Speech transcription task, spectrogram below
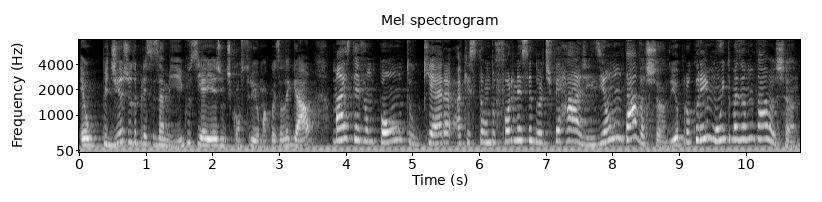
eu pedi ajuda para esses amigos e aí a gente construiu uma coisa legal, mas teve um ponto que era a questão do fornecedor de ferragens e eu não tava achando. E eu procurei muito, mas eu não tava achando.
